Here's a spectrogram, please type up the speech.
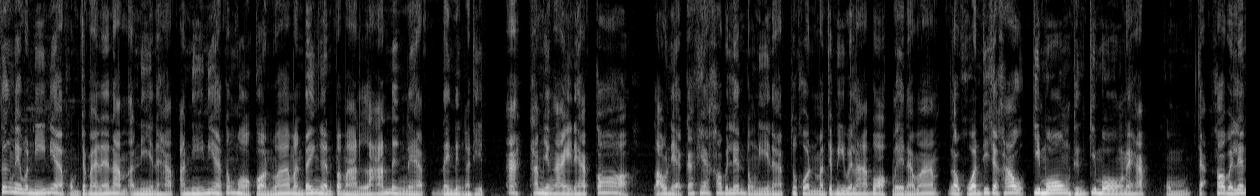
ซึ่งในวันนี้เนี่ยผมจะมาแนะนำอันนี้นะครับ อันนี้เนี่ยต้องบอกก่อนว่ามันได้เงินประมาณล้านหนึ่งนะครับใน 1 อาทิตย์อะทำยังไงนะครับก็เราเนี่ยก็แค่เข้าไปเล่นตรงนี้นะครับ ทุกคนมันจะมีเวลาบอกเลยนะว่า เราควรที่จะเข้ากี่โมงถึงกี่โมงนะครับ ผมจะเข้าไปเล่น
